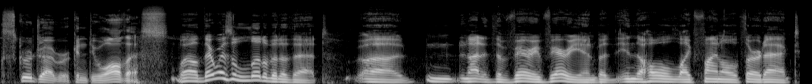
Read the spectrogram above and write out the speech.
screwdriver can do all this. Well, there was a little bit of that, uh, n- not at the very, very end, but in the whole like final third act.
